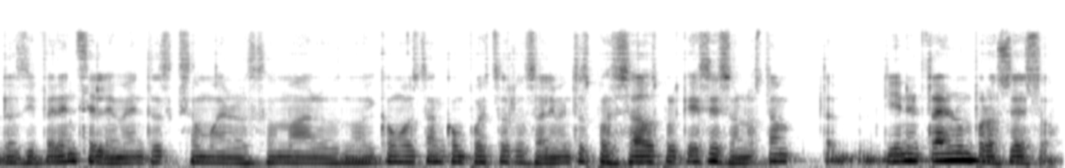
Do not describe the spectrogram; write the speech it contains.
los diferentes elementos que son buenos, que son malos, ¿no? Y cómo están compuestos los alimentos procesados, porque es eso, no están, tienen, traen un proceso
